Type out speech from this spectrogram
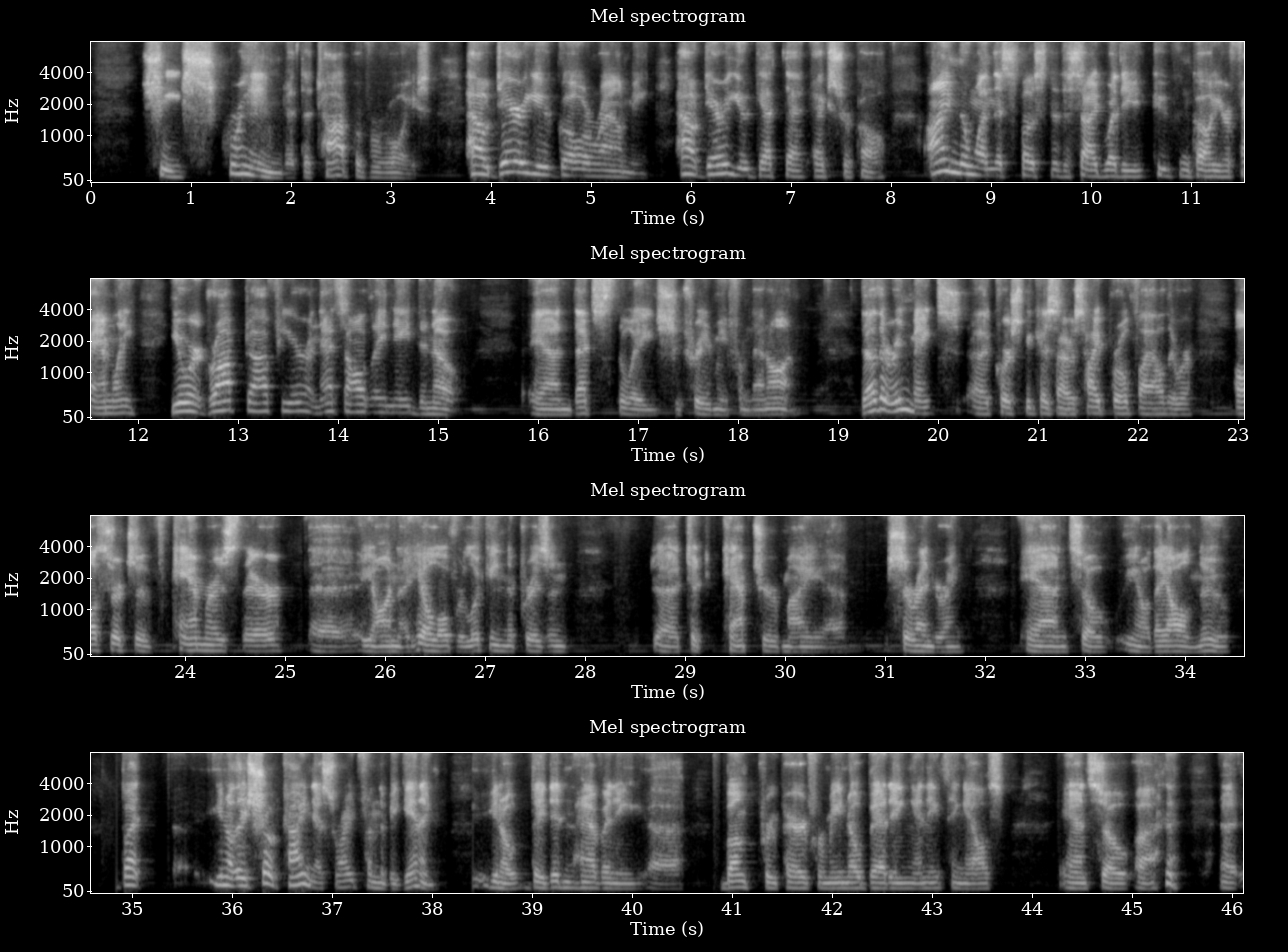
she screamed at the top of her voice, "How dare you go around me? How dare you get that extra call? I'm the one that's supposed to decide whether you, you can call your family. You were dropped off here, and that's all they need to know." And that's the way she treated me from then on. The other inmates, uh, of course, because I was high profile, there were all sorts of cameras there uh, you know, on the hill overlooking the prison uh, to capture my uh, surrendering. And so, you know, they all knew. But, you know, they showed kindness right from the beginning. You know, they didn't have any uh, bunk prepared for me, no bedding, anything else. And so, uh, uh,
